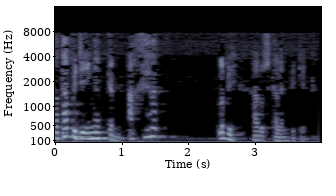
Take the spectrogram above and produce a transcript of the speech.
Tetapi diingatkan, akhirat lebih harus kalian pikirkan.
